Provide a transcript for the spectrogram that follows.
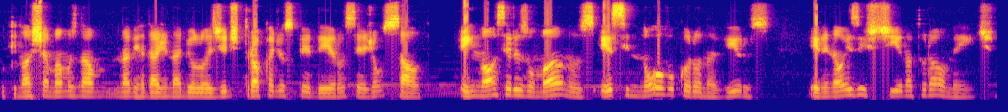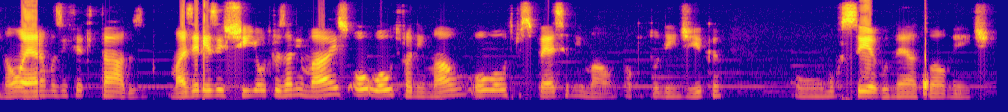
o que nós chamamos, na, na verdade, na biologia de troca de hospedeiro, ou seja, um salto. Em nós seres humanos, esse novo coronavírus ele não existia naturalmente, não éramos infectados, mas ele existia em outros animais, ou outro animal, ou outra espécie animal, ao que tudo indica, um morcego né, atualmente.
